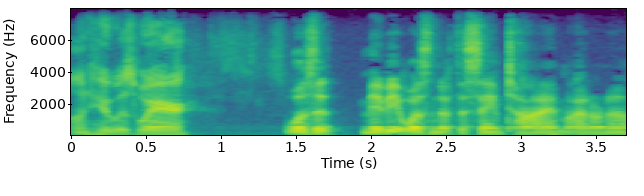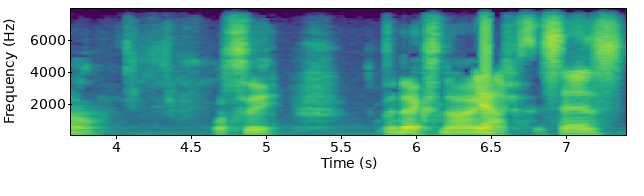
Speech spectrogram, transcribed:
on who was where? was it maybe it wasn't at the same time? I don't know. Let's see. The next night. Yeah, it says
